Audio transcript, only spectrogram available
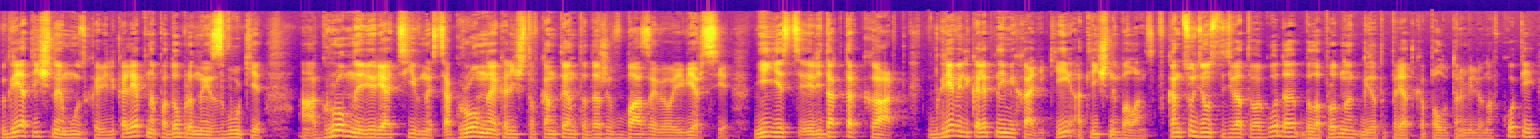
В игре отличная музыка, великолепно подобранные звуки, огромная вариативность, огромное количество контента даже в базовой версии. В ней есть редактор карт, в игре великолепные механики и отличный баланс. В концу 99 -го года было продано где-то порядка полутора миллионов копий.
